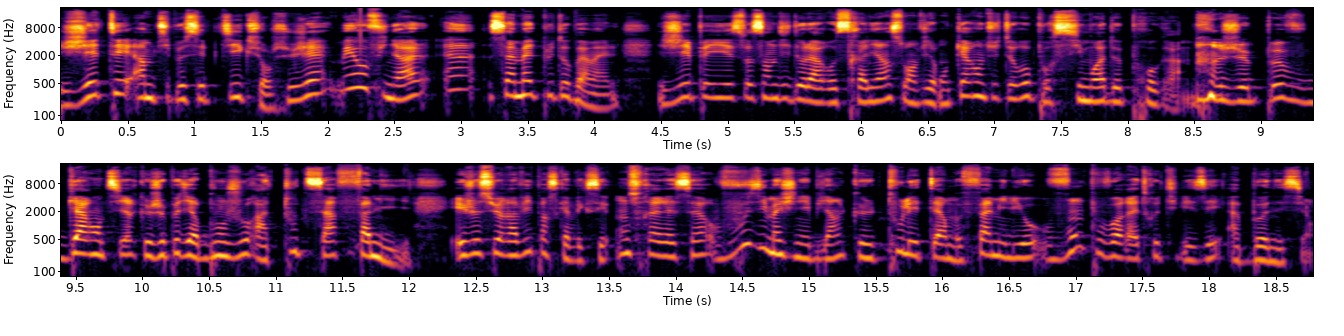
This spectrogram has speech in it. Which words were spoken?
J'étais un petit peu sceptique sur le sujet, mais au final, eh, ça m'aide plutôt pas mal. J'ai payé 70 dollars australiens, soit environ 48 euros pour 6 mois de programme. Je peux vous garantir que je peux dire bonjour à toute sa famille. Et je suis ravie parce qu'avec ses 11 frères et sœurs, vous imaginez bien que tous les termes familiaux vont pouvoir être utilisés à bon escient.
